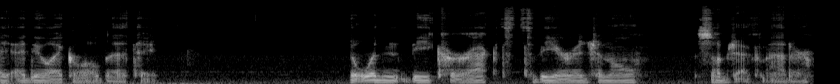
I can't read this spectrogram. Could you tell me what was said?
I, I, do like a little bit of tape. It wouldn't be correct to the original subject matter.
